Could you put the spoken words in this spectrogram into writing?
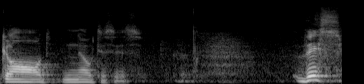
God notices. This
